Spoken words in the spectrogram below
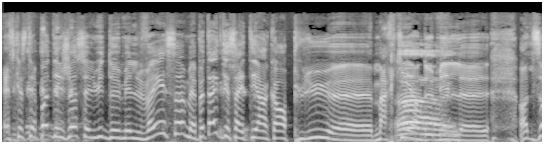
Est-ce que c'était pas déjà celui de 2020, ça? Mais peut-être que ça a été encore plus euh, marqué en 2000. Euh, disons.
